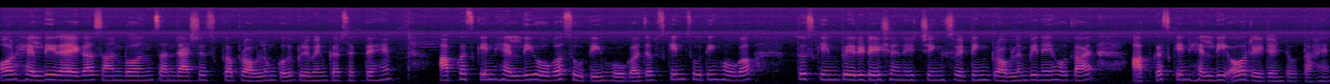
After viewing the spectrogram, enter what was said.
और हेल्दी रहेगा सन बर्न सन रैशेस का प्रॉब्लम को भी प्रिवेंट कर सकते हैं। आपका स्किन हेल्दी होगा सूथिंग होगा। जब स्किन सूथिंग होगा तो स्किन पे इरिटेशन इचिंग स्वेटिंग प्रॉब्लम भी नहीं होता है। आपका स्किन हेल्दी और रेडियंट होता है।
